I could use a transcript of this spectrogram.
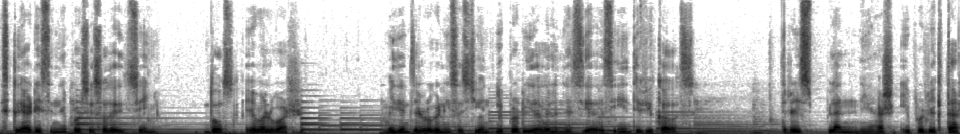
esclarecen el proceso de diseño. 2. Evaluar. Mediante la organización y prioridad de las necesidades identificadas. 3. Planear y proyectar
